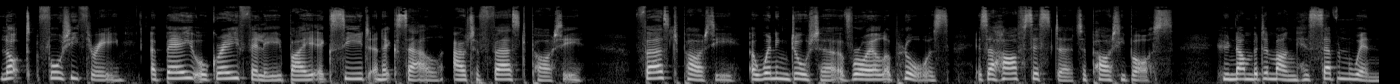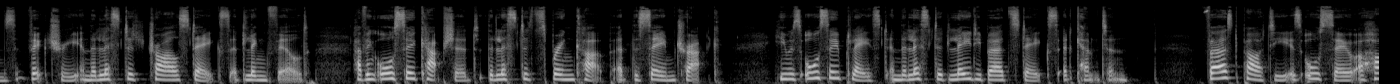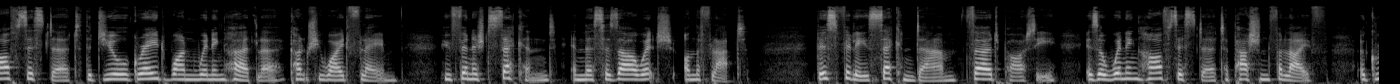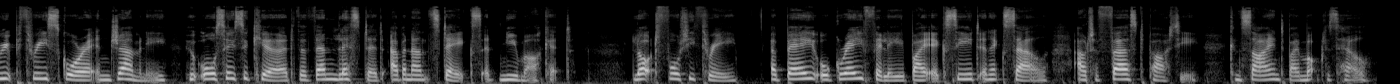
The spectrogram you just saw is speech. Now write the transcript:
Lot 43. A bay or grey filly by Exceed and Excel out of First Party. First Party, a winning daughter of royal applause, is a half sister to Party Boss, who numbered among his seven wins victory in the listed trial stakes at Lingfield, having also captured the listed Spring Cup at the same track. He was also placed in the listed Ladybird Stakes at Kempton. First Party is also a half sister to the dual Grade 1 winning hurdler Countrywide Flame, who finished second in the Cesarewitch on the flat. This filly's second dam, Third Party, is a winning half sister to Passion for Life, a Group 3 scorer in Germany who also secured the then listed Abernant Stakes at Newmarket. Lot 43, a bay or grey filly by Exceed and Excel out of First Party, consigned by Mocklers Hill.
